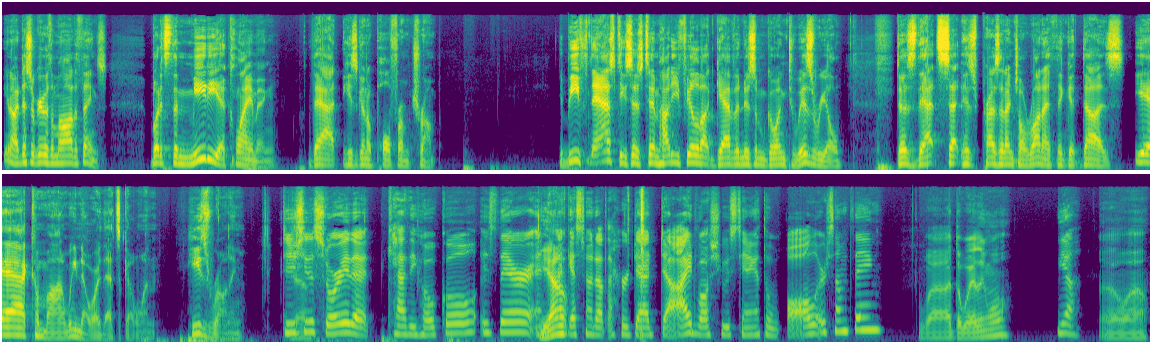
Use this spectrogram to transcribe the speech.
You know, I disagree with him on a lot of things. But it's the media claiming that he's going to pull from Trump. The Beef Nasty says, Tim, how do you feel about Gavin Newsom going to Israel? Does that set his presidential run? I think it does. Yeah, come on. We know where that's going. He's running. Did you see the story that Kathy Hochul is there and Yeah. I guess found out that her dad died while she was standing at the wall or something? Wow, at the Wailing Wall. Yeah. Oh wow.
